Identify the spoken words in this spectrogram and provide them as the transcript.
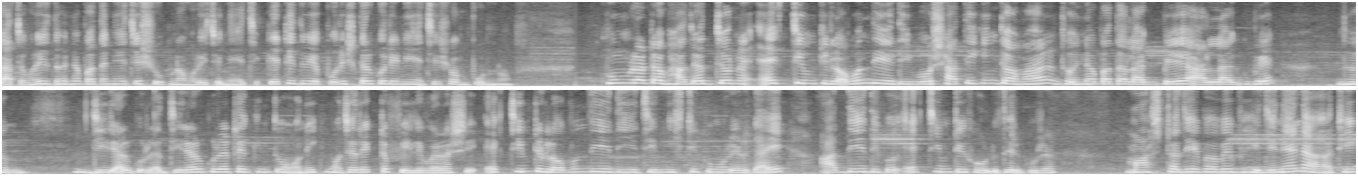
কাঁচামরিচ, ধনিয়া পাতা নিয়েছি, শুকনো মরিচও নিয়েছি, কেটে ধুয়ে পরিষ্কার করে নিয়েছি সম্পূর্ণ। কুমড়াটা ভাজার জন্য এক চিমটি লবণ দিয়ে দিব। সাথে কিন্তু আমার ধনিয়া পাতা লাগবে, আর লাগবে জিরার গুঁড়া। জিরার গুঁড়াটা কিন্তু অনেক মজার একটা ফ্লেভার আসে। এক চিমটে লবণ দিয়ে দিয়েছি মিষ্টি কুমড়ের গায়ে। আর দিয়ে দিব এক চিমটি হলুদের গুঁড়া। মাছটা যেভাবে ভেজে নেয় না, ঠিক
